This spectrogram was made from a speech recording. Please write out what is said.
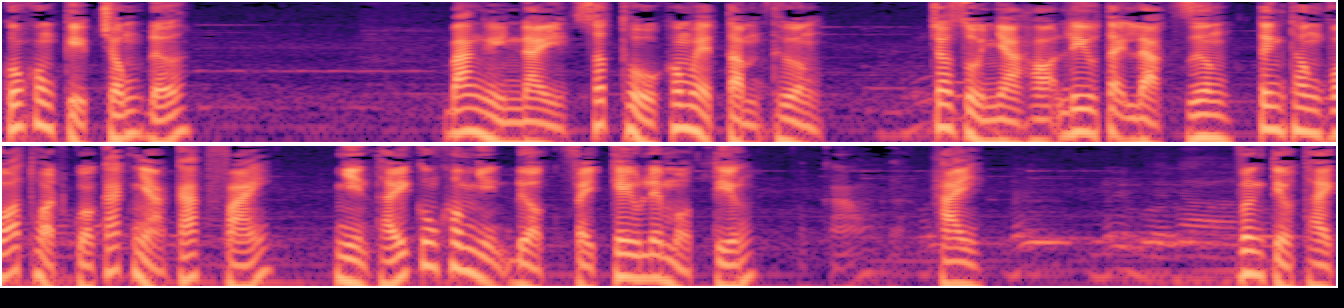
cũng không kịp chống đỡ, Ba người này xuất thủ không hề tầm thường. Cho dù nhà họ lưu tại Lạc Dương tinh thông võ thuật của các nhà các phái, nhìn thấy cũng không nhịn được phải kêu lên một tiếng. Hay. Vương Tiểu Thạch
